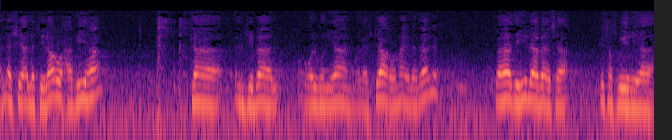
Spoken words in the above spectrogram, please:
الأشياء التي لا روح فيها كالجبال والبنيان والأشجار وما إلى ذلك فهذه لا بأس بتصويرها.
